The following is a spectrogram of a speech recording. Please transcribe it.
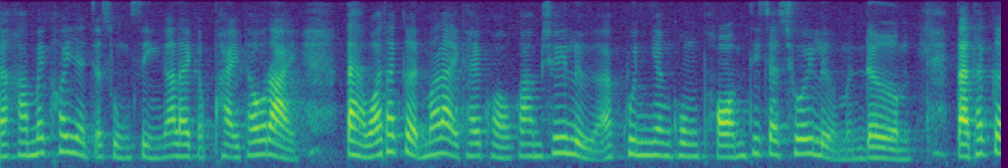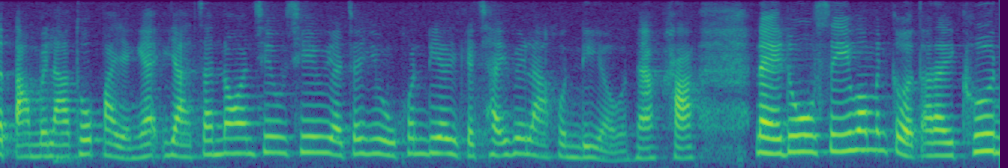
นะคะ ไม่ค่อยอยากจะสูงสิงอะไรกับใครเท่าไหร่ แต่ว่าถ้าเกิดเมื่อไหร่ใครขอความช่วยเหลือ คุณยังคงพร้อมที่จะช่วยเหลือเหมือนเดิม แต่ถ้าเกิดตามเวลาทั่วไปอย่างเงี้ยอยากจะนอนชิลๆอยากจะอยู่คนเดียวอยากจะใช้เวลาคนเดียวนะคะไหนดูซิว่ามันเกิดอะไรขึ้น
